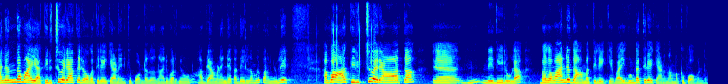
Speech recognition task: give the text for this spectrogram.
അനന്തമായ തിരിച്ചു വരാത്ത ലോകത്തിലേക്കാണ് എനിക്ക് പോകേണ്ടത് എന്ന് ആര് പറഞ്ഞു? ആ ബ്രാഹ്മണന്റെ കഥയിൽ നമ്മൾ പറഞ്ഞു അല്ലേ അപ്പോൾ ആ തിരിച്ചു വരാത്ത രീതിയിലുള്ള ഭഗവാന്റെ ധാമത്തിലേക്ക് വൈകുണ്ഠത്തിലേക്കാണ് നമുക്ക് പോകേണ്ടത്.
